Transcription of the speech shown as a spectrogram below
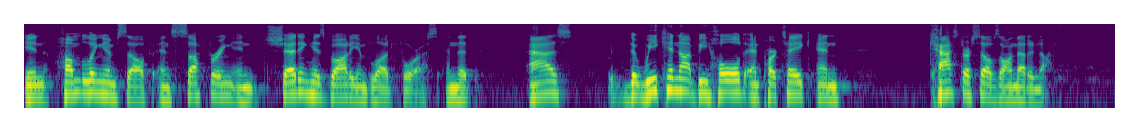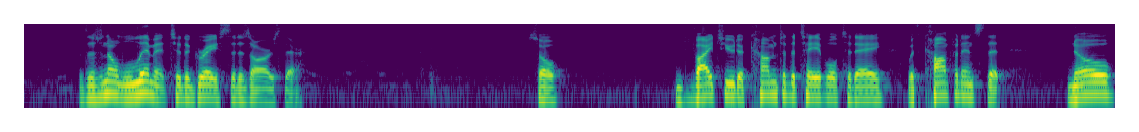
in humbling himself and suffering and shedding his body and blood for us, and that as that we cannot behold and partake and cast ourselves on that enough. There's no limit to the grace that is ours there. So invite you to come to the table today with confidence that no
